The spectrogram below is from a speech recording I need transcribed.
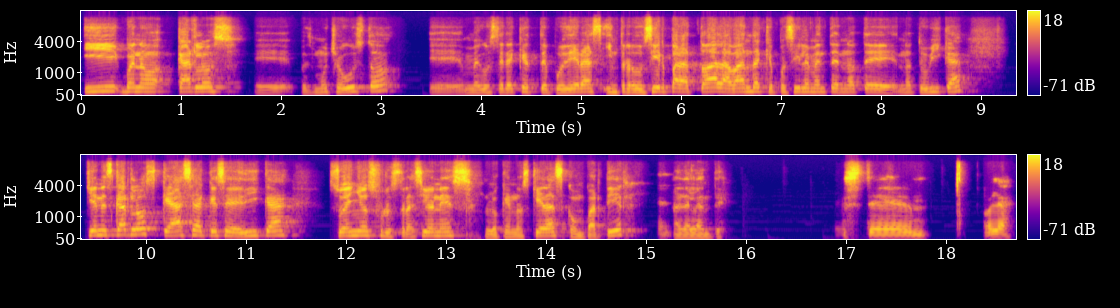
Y bueno, Carlos, eh, pues mucho gusto. Eh, me gustaría que te pudieras introducir para toda la banda que posiblemente no te, no te ubica. ¿Quién es Carlos? ¿Qué hace? ¿A qué se dedica? Sueños, frustraciones, lo que nos quieras compartir. Adelante. Este, hola,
